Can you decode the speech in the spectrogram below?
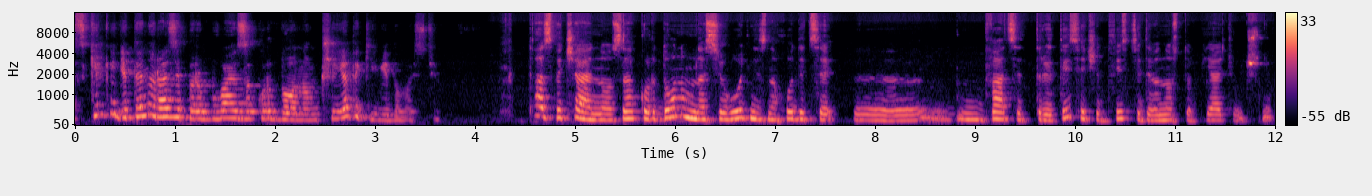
Скільки дітей наразі перебуває за кордоном? Чи є такі відомості? Та, звичайно, за кордоном на сьогодні знаходиться е, 23 тисячі 295 учнів.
